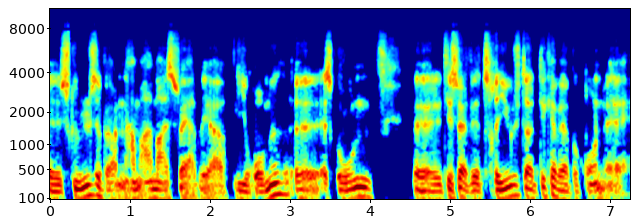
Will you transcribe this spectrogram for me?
øh, skyldes, at børnene har meget, meget svært ved at blive rummet øh, af skolen. Øh, det er svært ved at trives der. Det kan være på grund af,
